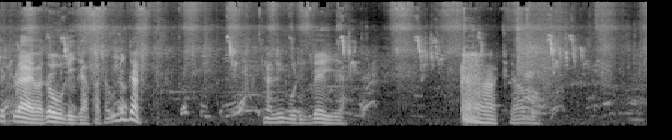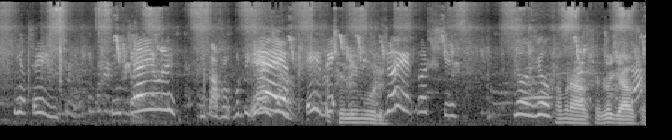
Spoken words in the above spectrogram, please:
કેટલા આવ્યા? તો ઉડી જા પાછા. ઉડી જા ને? આ લીંબુડી બે જા છે આંબો પછી લીંબુડી હમણાં આવશે જોજે આવશે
